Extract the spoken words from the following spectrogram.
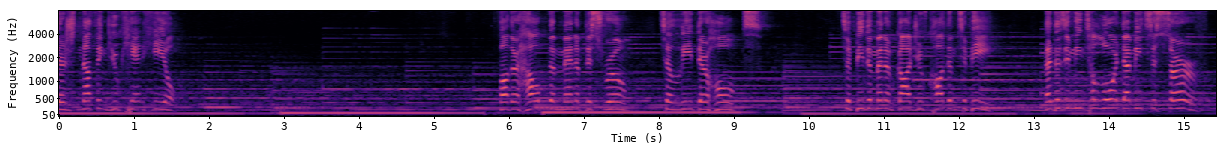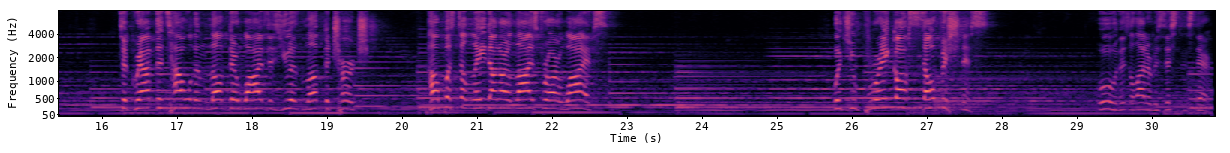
There's nothing you can't heal. Father, help the men of this room to lead their homes, to be the men of God you've called them to be. That doesn't mean to Lord, that means to serve, to grab the towel and love their wives as you have loved the church. Help us to lay down our lives for our wives. Would you break off selfishness? Ooh, there's a lot of resistance there.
